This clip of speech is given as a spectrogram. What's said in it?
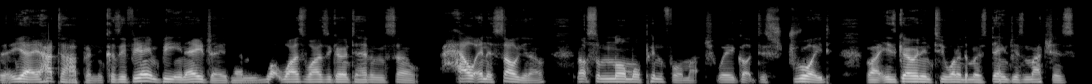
Um, yeah, it had to happen because if he ain't beating AJ, then what? Why is why is he going to Hell in a Cell? Hell in a Cell, you know, not some normal pinfall match where he got destroyed. Right, he's going into one of the most dangerous matches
